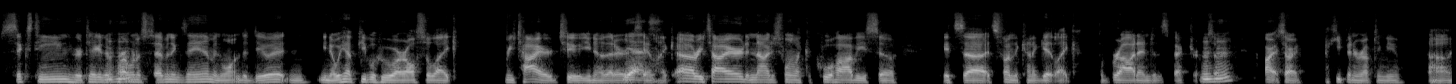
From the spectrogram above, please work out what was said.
16 who are taking their Part 107 exam and wanting to do it, and you know, we have people who are also like retired too, you know, that are saying like, oh, retired, and now I just want like a cool hobby. So it's uh, it's fun to kind of get like the broad end of the spectrum. So, Mhm. all right, sorry, I keep interrupting you. Uh,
